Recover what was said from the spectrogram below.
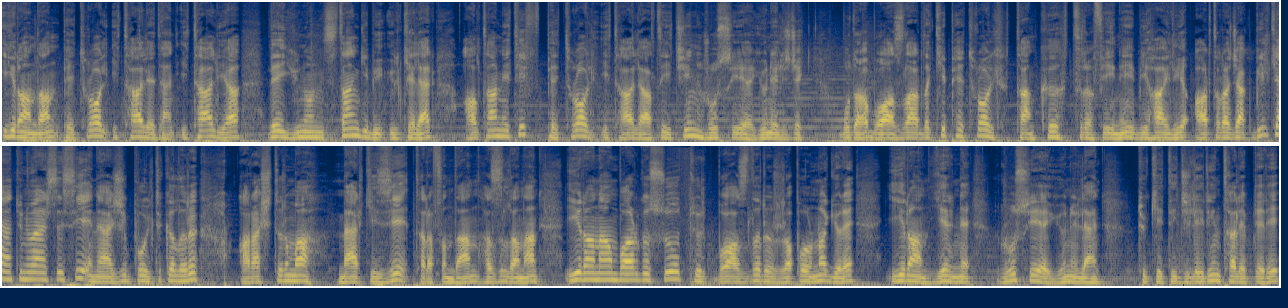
İran'dan petrol ithal eden İtalya ve Yunanistan gibi ülkeler alternatif petrol ithalatı için Rusya'ya yönelecek. Bu da boğazlardaki petrol tankı trafiğini bir hayli artıracak. Bilkent Üniversitesi Enerji Politikaları Araştırma Merkezi tarafından hazırlanan İran ambargosu Türk Boğazları raporuna göre İran yerine Rusya'ya yönelen tüketicilerin talepleri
